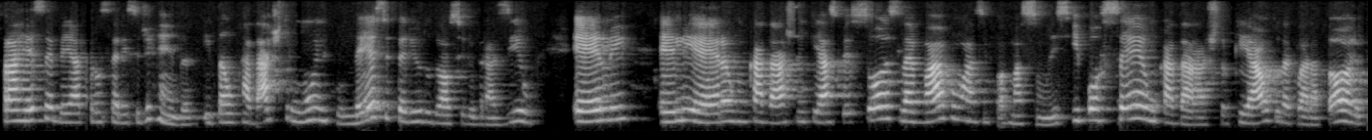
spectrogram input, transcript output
para receber a transferência de renda. Então, o cadastro único, nesse período do Auxílio Brasil, ele, ele era um cadastro em que as pessoas levavam as informações, e por ser um cadastro que é autodeclaratório,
